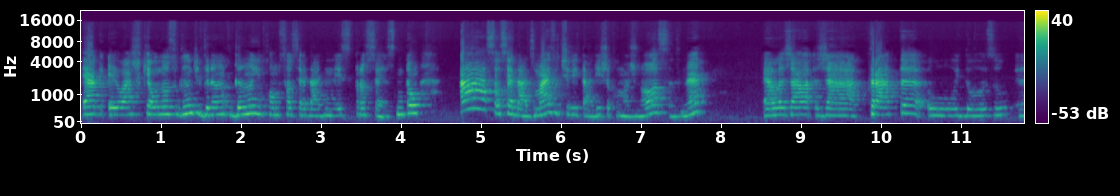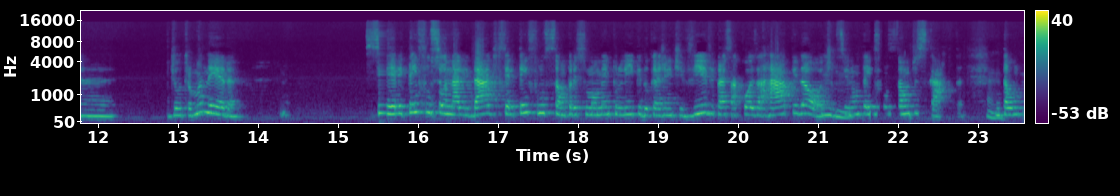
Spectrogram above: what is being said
é, eu acho que é o nosso grande ganho como sociedade nesse processo. Então, as sociedades mais utilitaristas como as nossas, né? ela já, já trata o idoso é, de outra maneira. Se ele tem funcionalidade, se ele tem função para esse momento líquido que a gente vive, para essa coisa rápida, ótimo. Uhum. Se não tem função, descarta. É. Então,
